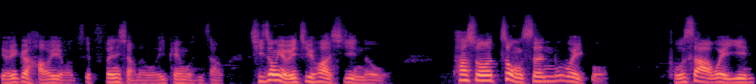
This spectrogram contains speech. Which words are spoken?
有一个好友就分享了我一篇文章，其中有一句话吸引了我。他说：“众生为果，菩萨为因。”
